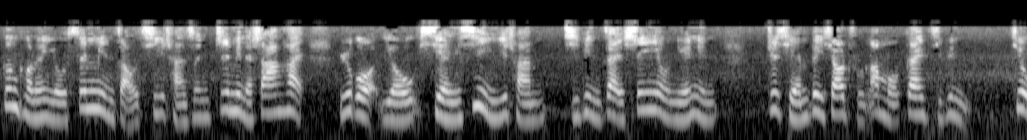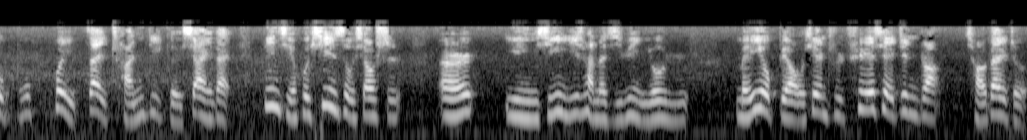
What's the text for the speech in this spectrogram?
更可能有生命早期产生致命的伤害。如果有显性遗传疾病在生幼年龄之前被消除，那么该疾病就不会再传递给下一代，并且会迅速消失。而隐形遗传的疾病，由于没有表现出缺陷症状，乔带者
